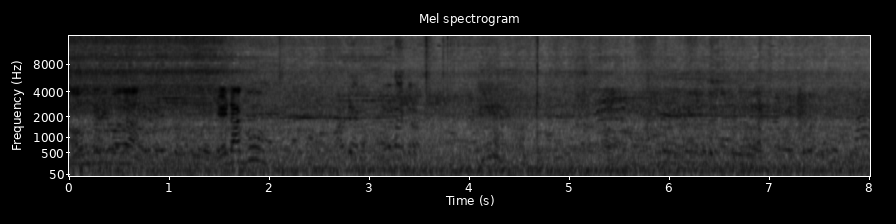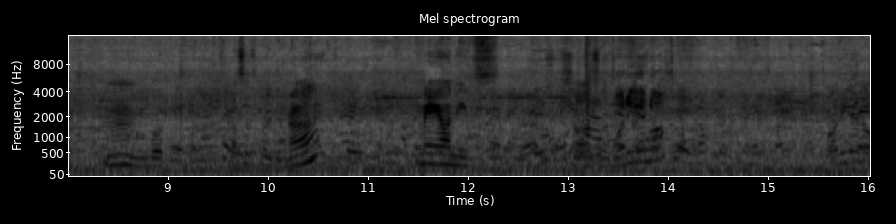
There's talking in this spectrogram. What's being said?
खाऊन तरी बघा. हे टाकू. मेयोनीज ऑरिगेनो ऑरिगेनो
